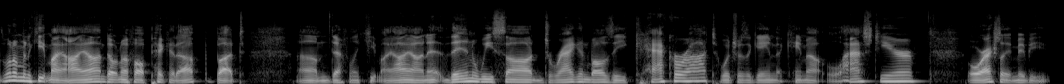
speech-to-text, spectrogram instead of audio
what I'm going to keep my eye on. Don't know if I'll pick it up, but um, definitely keep my eye on it. Then we saw Dragon Ball Z Kakarot, which was a game that came out last year, or actually maybe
